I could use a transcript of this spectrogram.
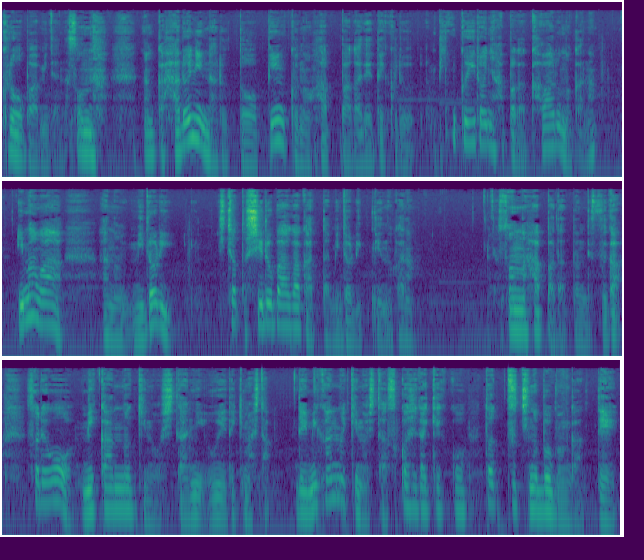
クローバーみたいな、そんな、なんか春になるとピンクの葉っぱが出てくる、ピンク色に葉っぱが変わるのかな？今は、あの、緑、ちょっとシルバーがかった緑っていうのかな？そんな葉っぱだったんですが、それをみかんの木の下に植えてきました。で、みかんの木の下少しだけこう、と土の部分があって、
